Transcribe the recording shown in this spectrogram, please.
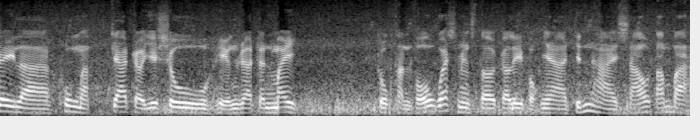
Đây là khuôn mặt cha trời Giêsu hiện ra trên mây thuộc thành phố Westminster, California 92683.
